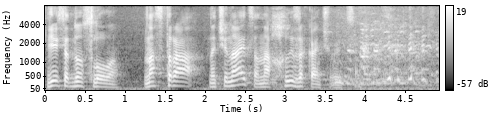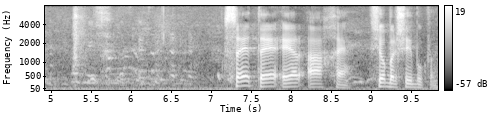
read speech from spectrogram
Есть одно слово. На стра начинается, на х заканчивается. С, Т, Р, А, Х. Все большие буквы.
